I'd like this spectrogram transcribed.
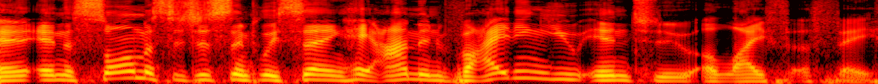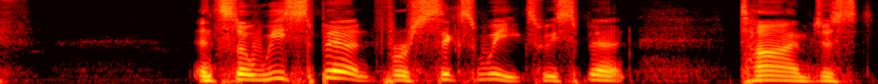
And, and the psalmist is just simply saying, Hey, I'm inviting you into a life of faith. And so we spent, for six weeks, we spent time just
